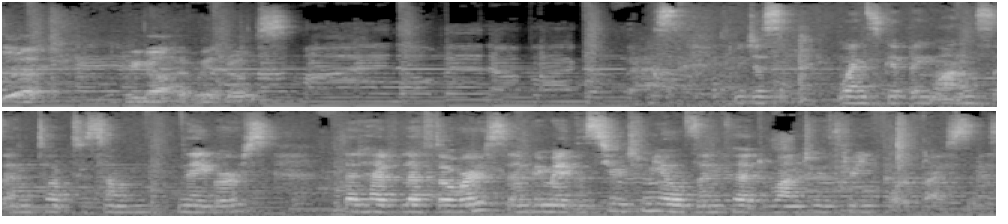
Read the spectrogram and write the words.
that we got at Waitrose. We just went skipping once and talked to some neighbors that have leftovers, and we made this huge meals and fed one, two, three, four, five, six,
